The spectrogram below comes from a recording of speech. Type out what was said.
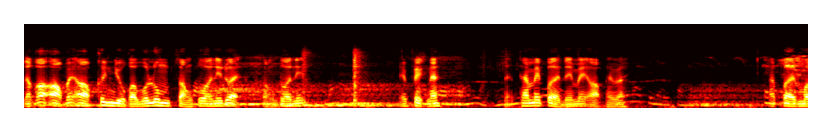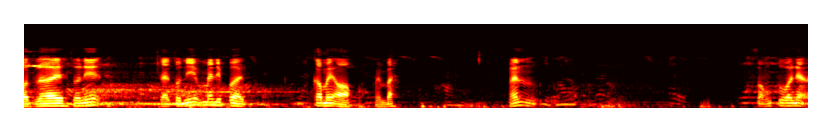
แล้วก็ออกไม่ออกขึ้นอยู่กับวอลลุ่มสองตัวนี้ด้วยสองตัวนี้เอฟเฟกต์นะถ้าไม่เปิดเนี่ยไม่ออกเห็นปะถ้าเปิดหมดเลยตัวนี้ แต่ตัวนี้ไม่ได้เปิด ก็ไม่ออกเห็นปะงั้นสองตัวเนี่ย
